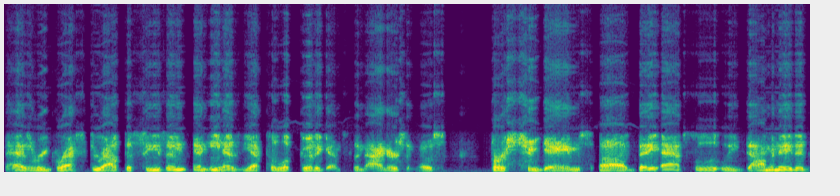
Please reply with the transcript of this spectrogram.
has regressed throughout the season, and he has yet to look good against the Niners in those first two games. Uh, they absolutely dominated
